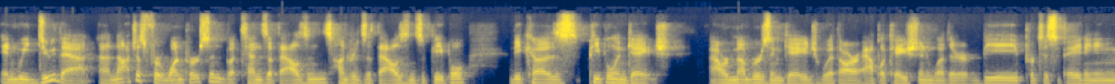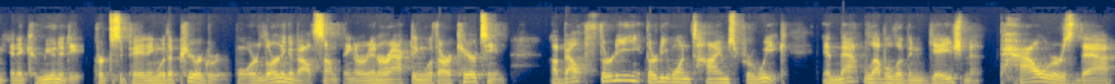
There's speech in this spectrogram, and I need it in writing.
And we do that uh, not just for one person, but tens of thousands, hundreds of thousands of people, because people engage. Our members engage with our application, whether it be participating in a community, participating with a peer group, or learning about something, or interacting with our care team about 30, 31 times per week. And that level of engagement powers that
